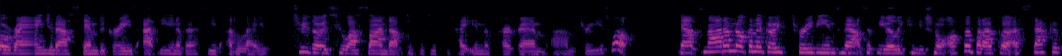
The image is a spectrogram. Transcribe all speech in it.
a range of our STEM degrees at the University of Adelaide to those who are signed up to participate in the program um, through year 12. Now tonight I'm not going to go through the ins and outs of the early conditional offer, but I've got a stack of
